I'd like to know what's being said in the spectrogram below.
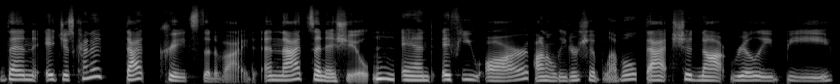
then it just kind of that creates the divide and that's an issue. Mm. And if you are on a leadership level, that should not really be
